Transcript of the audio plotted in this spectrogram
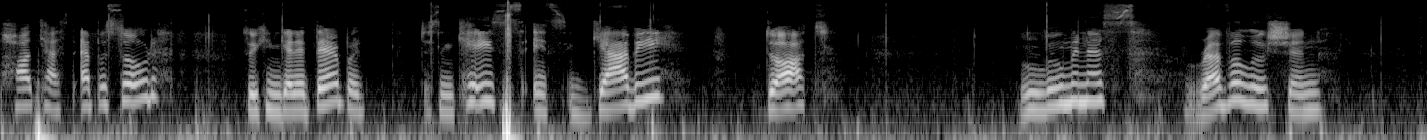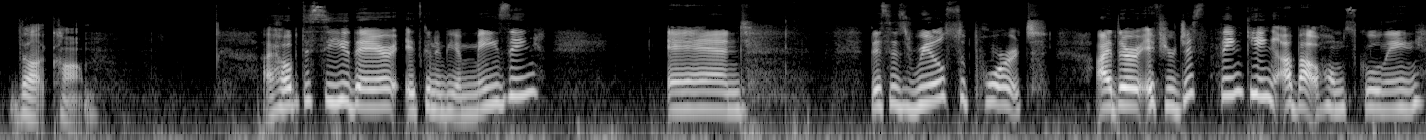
podcast episode, so you can get it there. But just in case, it's Gaby dot luminousrevolution.com. I hope to see you there. It's going to be amazing. And this is real support. Either if you're just thinking about homeschooling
